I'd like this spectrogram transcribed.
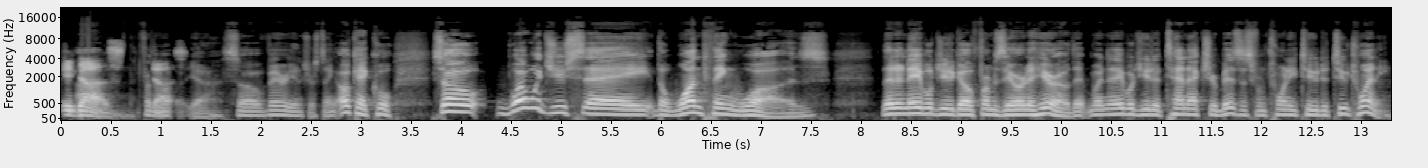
It does. Um, for it the, does. Yeah. So very interesting. Okay, cool. So what would you say the one thing was that enabled you to go from zero to hero, that enabled you to 10x your business from 22 to 220?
